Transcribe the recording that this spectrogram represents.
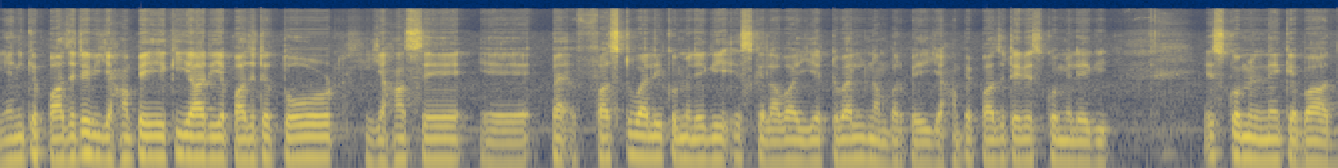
यानी कि पॉजिटिव यहाँ पे एक ही आ रही है पॉजिटिव तो यहाँ से फ़र्स्ट वाली को मिलेगी, इसके अलावा ये ट्वेल्व नंबर पे यहाँ पे पॉजिटिव इसको मिलेगी। इसको मिलने के बाद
